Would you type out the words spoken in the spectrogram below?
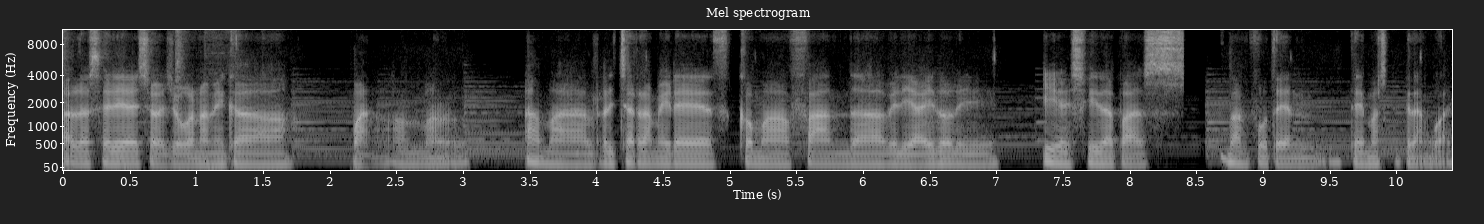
A la sèrie això juga una mica... Bueno, amb el, amb el Richard Ramírez com a fan de Billy Idol i, i així de pas van fotent temes que queden guai.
